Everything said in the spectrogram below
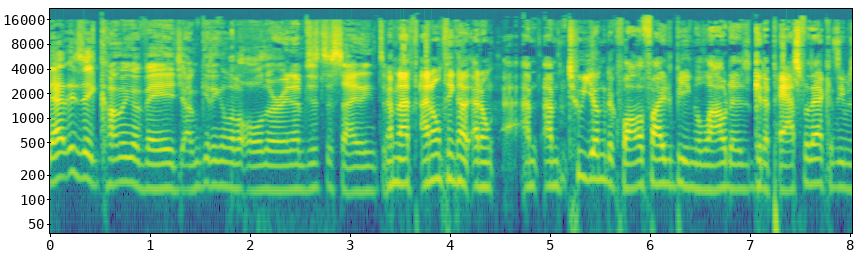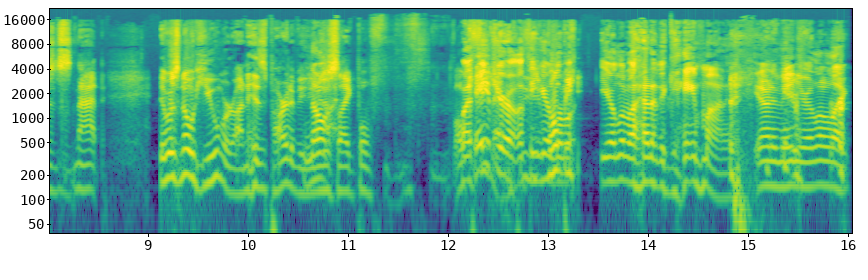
that is a coming of age. I'm getting a little older, and I'm just deciding to. I'm not. I don't think I, I don't. I'm I'm too young to qualify to being allowed to get a pass for that because he was just not. There was no humor on his part of it. He No, was just like, well, okay. Well, I think then. you're. I think You you're a little. be- You're a little ahead of the game on it. You know what I mean? You're a little like,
